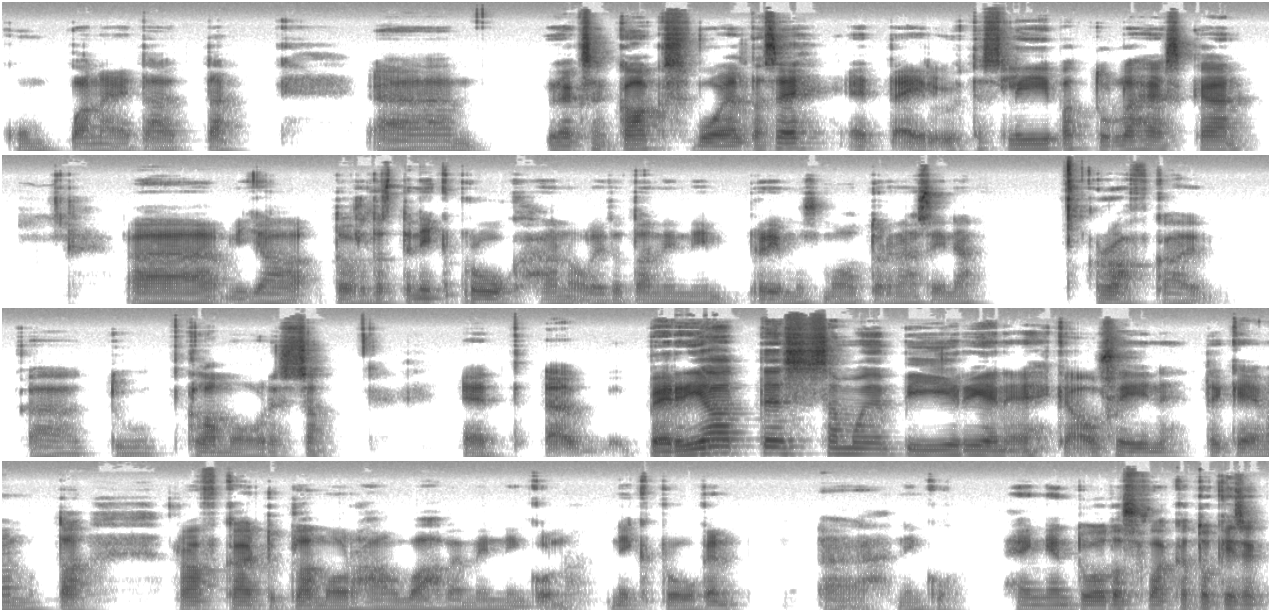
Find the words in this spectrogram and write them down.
kumppaneita, että äh, 92 vuodelta se, että ei yhtä sliipattu läheskään, Ää, ja toisaalta sitten Nick Brookhan oli tota, niin, niin primusmoottorina siinä Rough Guy Glamourissa. Et, ää, periaatteessa samojen piirien ehkä osin tekemä, mutta Rough Guide to Glamourhan on vahvemmin niin kuin Nick Brooken ää, niin kuin hengen tuotos, vaikka toki se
